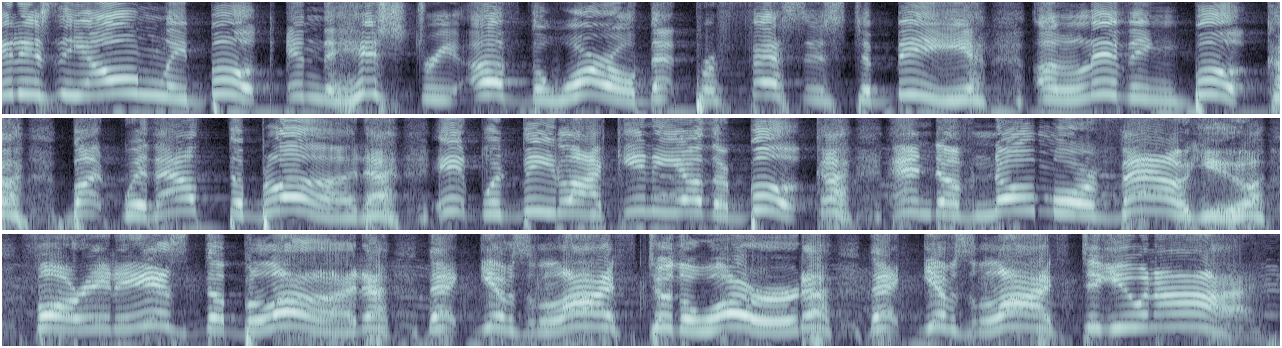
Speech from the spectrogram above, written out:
It is the only book in the history of the world that professes to be a living book, but without the blood, it would be like any other book and of no more value, for it is the blood that gives life to the Word, that gives life to you and I.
